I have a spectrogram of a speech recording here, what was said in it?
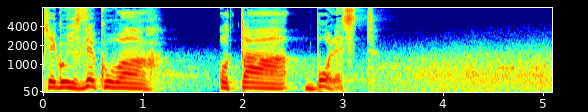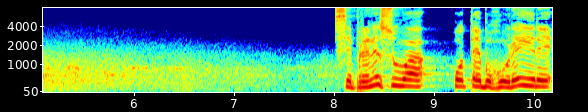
ќе го излекува од таа болест. Се пренесува од Ебу Хурейре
